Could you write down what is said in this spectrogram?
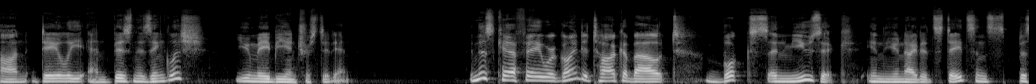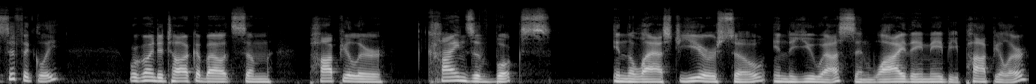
on daily and business English you may be interested in. In this cafe, we're going to talk about books and music in the United States, and specifically, we're going to talk about some popular kinds of books in the last year or so in the US and why they may be popular.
